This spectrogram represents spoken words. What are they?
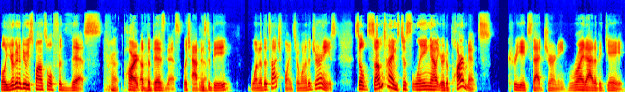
Well, you're going to be responsible for this part of the business, which happens Yeah. to be one of the touch points or one of the journeys. So sometimes just laying out your departments creates that journey right out of the gate.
